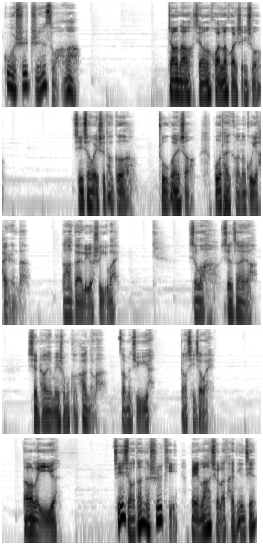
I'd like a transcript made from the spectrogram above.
过失致人死亡啊？”张大强缓了缓神说：“秦小伟是他哥，主观上不太可能故意害人的，大概率是意外。”行了，现在呀，现场也没什么可看的了，咱们去医院找秦小伟。到了医院，秦小丹的尸体被拉去了太平间，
